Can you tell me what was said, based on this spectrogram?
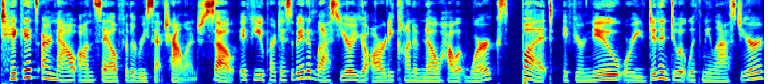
Tickets are now on sale for the Reset Challenge. So, if you participated last year, you'll already kind of know how it works. But if you're new or you didn't do it with me last year,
